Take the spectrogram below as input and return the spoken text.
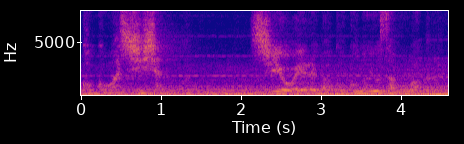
だここは死者の国死を得ればここの良さもわかる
